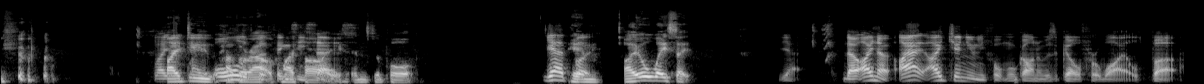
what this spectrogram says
like, I do like, all have her of out the of my he party says. and support Yeah, but. I always say, yeah. No, I know. I I genuinely thought Morgana was a girl for a while, but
